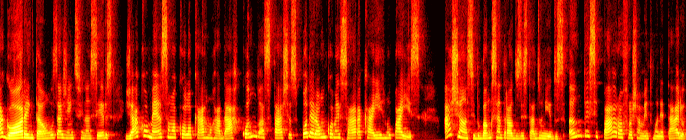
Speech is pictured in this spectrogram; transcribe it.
Agora, então, os agentes financeiros já começam a colocar no radar quando as taxas poderão começar a cair no país. A chance do Banco Central dos Estados Unidos antecipar o afrouxamento monetário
